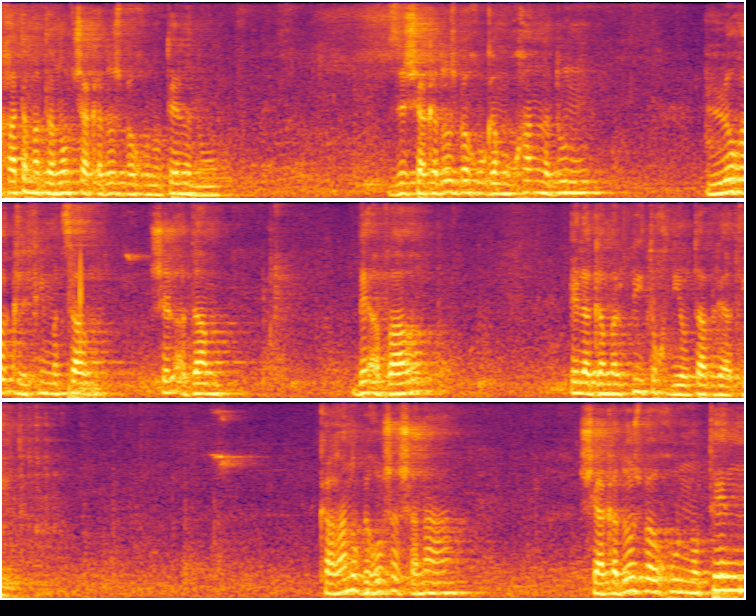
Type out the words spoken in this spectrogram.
אחת המתנות שהקדוש ברוך הוא נותן לנו זה שהקדוש ברוך הוא גם מוכן לדון לא רק לפי מצב של אדם בעבר, אלא גם על פי תוכניותיו לעתיד. קראנו בראש השנה שהקדוש ברוך הוא נותן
